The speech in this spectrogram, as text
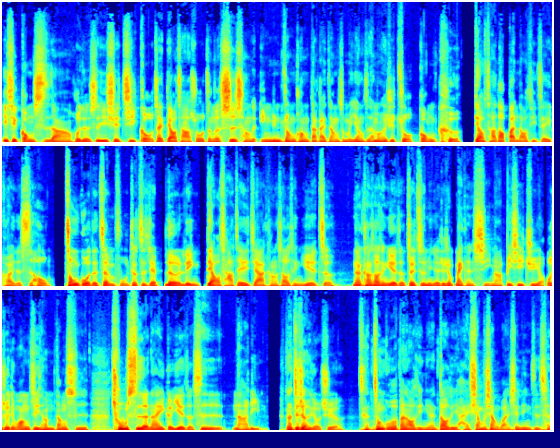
一些公司啊，或者是一些机构在调查说整个市场的营运状况大概长什么样子，他们会去做功课，调查到半导体这一块的时候。中国的政府就直接勒令调查这一家 consulting 业者。那 consulting 业者最知名的就就麦肯锡嘛，BCG 哦，我就有点忘记他们当时出事的那一个业者是哪里。那这就很有趣了，看中国的半导体，你们到底还想不想玩先进制程？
